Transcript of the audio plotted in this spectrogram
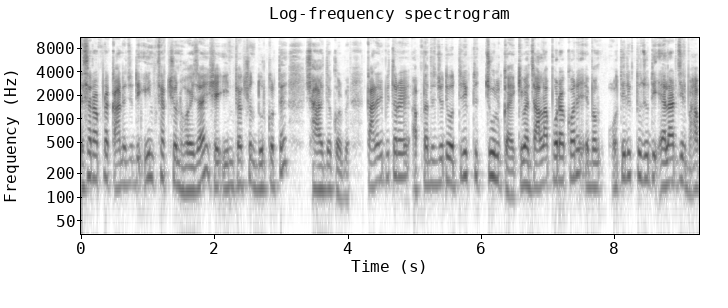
এছাড়া আপনার কানে যদি ইনফেকশন হয়ে যায়, সেই ইনফেকশন দূর করতে সাহায্য করবে। কানের ভিতরে আপনাদের যদি অতিরিক্ত চুলকায় কিংবা জ্বালা পোড়া করে এবং অতিরিক্ত যদি অ্যালার্জির ভাব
